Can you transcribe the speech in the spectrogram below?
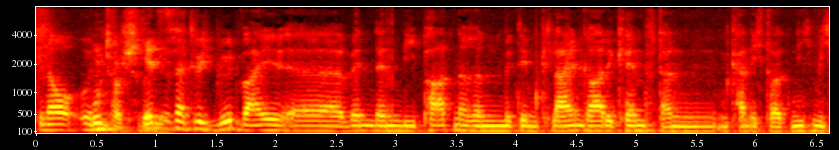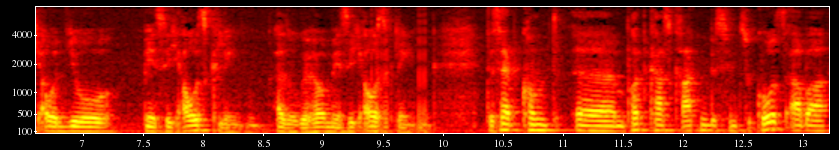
genau, und jetzt ist natürlich blöd, weil äh, wenn denn die Partnerin mit dem Kleinen gerade kämpft, dann kann ich dort nicht mich audiomäßig ausklinken, also gehörmäßig ausklinken. Deshalb kommt äh, Podcast gerade ein bisschen zu kurz, aber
